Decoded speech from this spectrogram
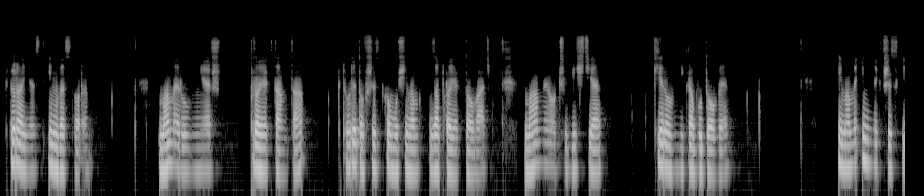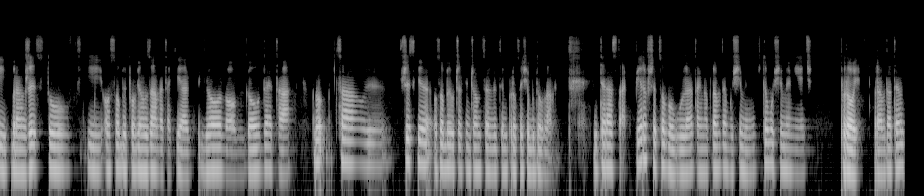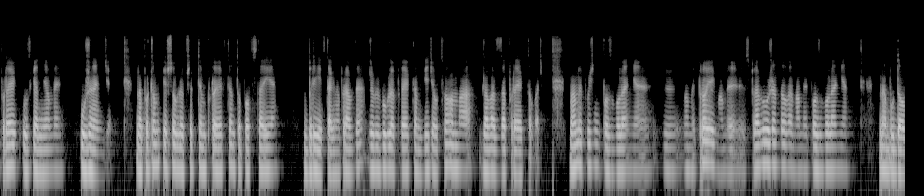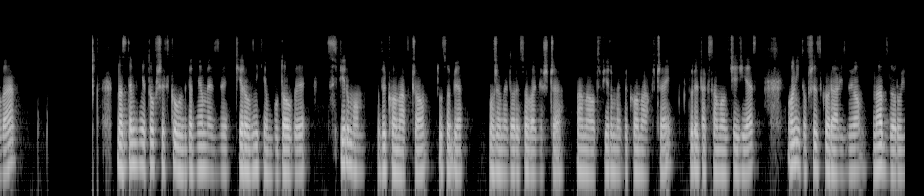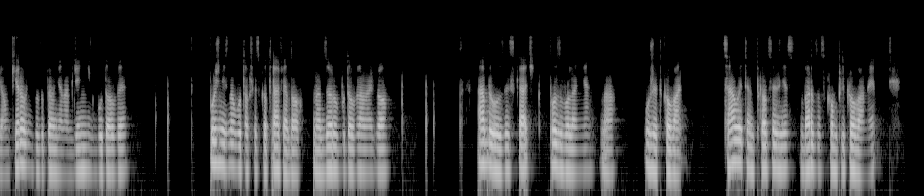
która jest inwestorem. Mamy również projektanta, który to wszystko musi nam zaprojektować. Mamy oczywiście kierownika budowy, i mamy innych wszystkich branżystów i osoby powiązane, takie jak geolog, geodeta, no cały, wszystkie osoby uczestniczące w tym procesie budowlanym. I teraz tak, pierwsze co w ogóle tak naprawdę musimy mieć, to musimy mieć projekt, prawda? Ten projekt uzgadniamy w urzędzie. Na początku jeszcze w ogóle przed tym projektem to powstaje brief tak naprawdę, żeby w ogóle projektant wiedział, co on ma dla Was zaprojektować. Mamy później pozwolenie, y, mamy projekt, mamy sprawy urzędowe, mamy pozwolenie na budowę. Następnie to wszystko uzgadniamy z kierownikiem budowy, z firmą wykonawczą. Tu sobie możemy dorysować jeszcze pana od firmy wykonawczej, który tak samo gdzieś jest. Oni to wszystko realizują, nadzorują, kierownik uzupełnia nam dziennik budowy. Później znowu to wszystko trafia do nadzoru budowlanego, aby uzyskać pozwolenie na użytkowanie. Cały ten proces jest bardzo skomplikowany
